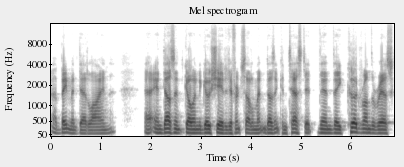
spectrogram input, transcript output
abatement deadline, uh, and doesn't go and negotiate a different settlement and doesn't contest it, then they could run the risk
